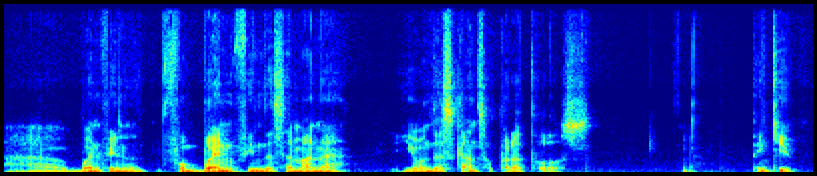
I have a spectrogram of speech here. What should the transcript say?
Uh, buen, fin, buen fin de semana y un descanso para todos. Thank you.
